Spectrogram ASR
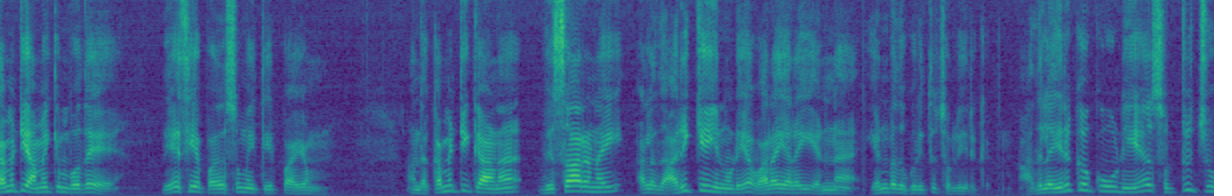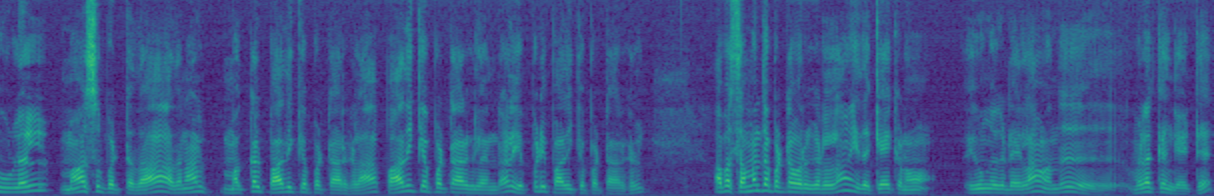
கமிட்டி அமைக்கும் போதே தேசிய பசுமை தீர்ப்பாயம். அந்த கமிட்டிக்கான விசாரணை அல்லது அறிக்கையினுடைய வரையறை என்ன என்பது குறித்து சொல்லியிருக்கு. அதில் இருக்கக்கூடிய சுற்றுச்சூழல் மாசுபட்டதா? அதனால் மக்கள் பாதிக்கப்பட்டார்களா? பாதிக்கப்பட்டார்கள் என்றால் எப்படி பாதிக்கப்பட்டார்கள்? அப்போ சம்மந்தப்பட்டவர்கள்லாம் இதை கேட்கணும். இவங்ககிட்டையெல்லாம் வந்து விளக்கம் கேட்டு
